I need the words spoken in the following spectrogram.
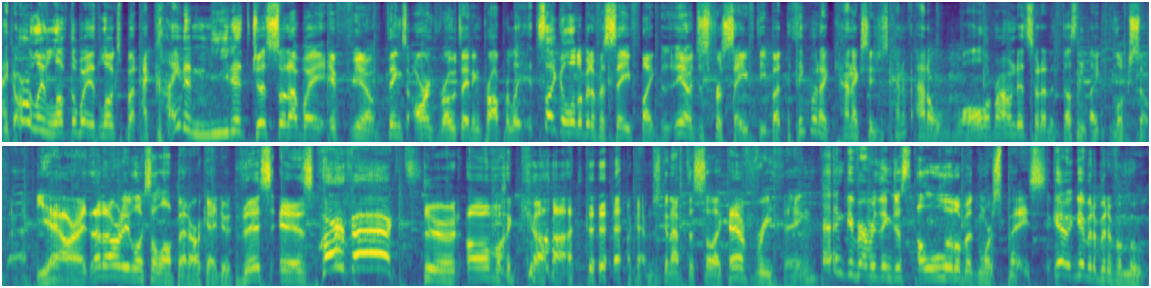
I don't really love the way it looks, but I kind of need it just so that way if, you know, things aren't rotating properly, it's like a little bit of a safe, like, you know, just for safety. But I think what I can actually just kind of add a wall around it so that it doesn't, like, look so bad. Yeah, all right. That already looks a lot better. Okay, dude. This is perfect! Dude, oh my god. okay, I'm just gonna have to select everything and give everything just a little bit more space. Give it a bit of a move.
